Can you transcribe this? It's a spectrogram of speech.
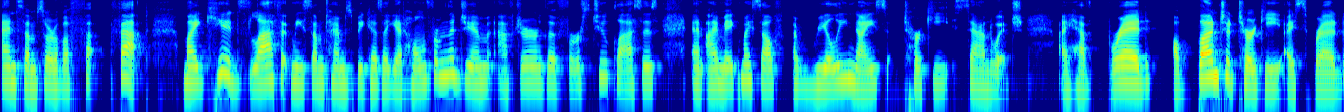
and some sort of a fat. My kids laugh at me sometimes because I get home from the gym after the first two classes and I make myself a really nice turkey sandwich. I have bread, a bunch of turkey. I spread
